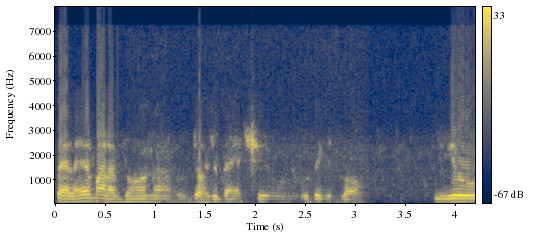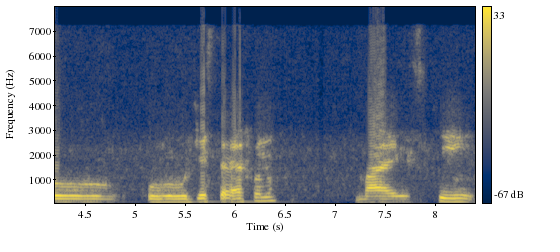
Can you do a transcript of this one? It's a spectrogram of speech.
Pelé, Maradona, o George Best, o, o Denis Law e o, o Di Stefano, mas que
